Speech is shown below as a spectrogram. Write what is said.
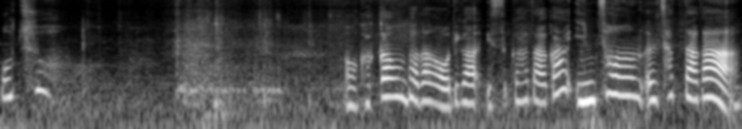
어 추워. 어 가까운 바다가 어디가 있을까 하다가 인천을 찾다가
